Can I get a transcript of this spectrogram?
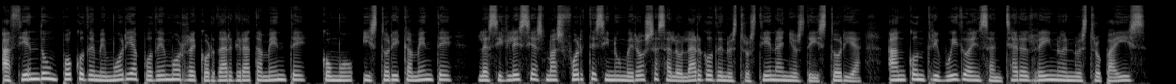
Haciendo un poco de memoria podemos recordar gratamente cómo, históricamente, las iglesias más fuertes y numerosas a lo largo de nuestros 100 años de historia han contribuido a ensanchar el reino en nuestro país,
